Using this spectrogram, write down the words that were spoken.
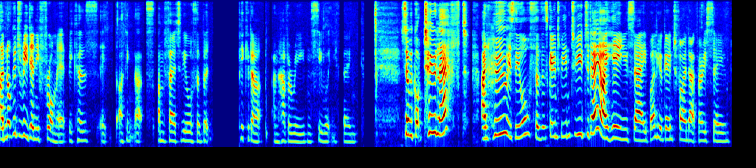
I'm not going to read any from it because it, I think that's unfair to the author, but pick it up and have a read and see what you think. So we've got two left. And who is the author that's going to be interviewed today? I hear you say. Well, you're going to find out very soon.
